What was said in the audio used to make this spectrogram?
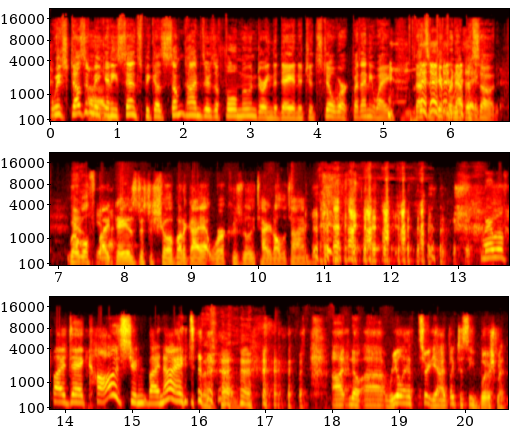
which doesn't make Um, any sense because sometimes there's a full moon during the day and it should still work. But anyway, that's a different would think. episode. Werewolf by yeah. Day is just a show about a guy at work who's really tired all the time. Werewolf by day, college student by night. um, uh, no, uh, real answer. Yeah, I'd like to see Bushman.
